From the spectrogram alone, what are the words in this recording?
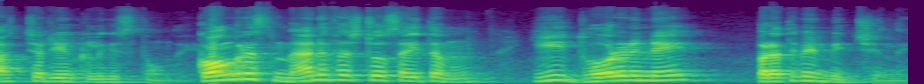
ఆశ్చర్యం కలిగిస్తుంది. కాంగ్రెస్ మేనిఫెస్టో సైతం ఈ ధోరణినే ప్రతిబింబించింది.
